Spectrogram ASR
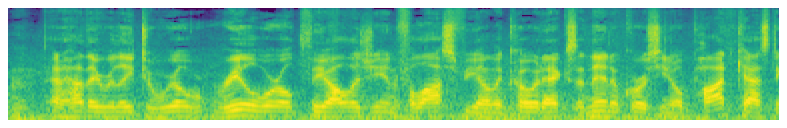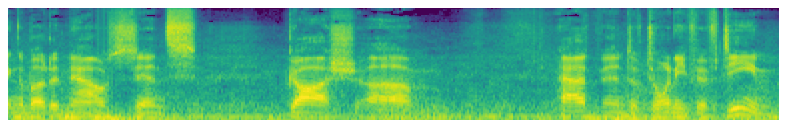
and how they relate to real, real world theology and philosophy on the Codex, and then, of course, you know, podcasting about it now since, gosh, um, advent of 2015.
